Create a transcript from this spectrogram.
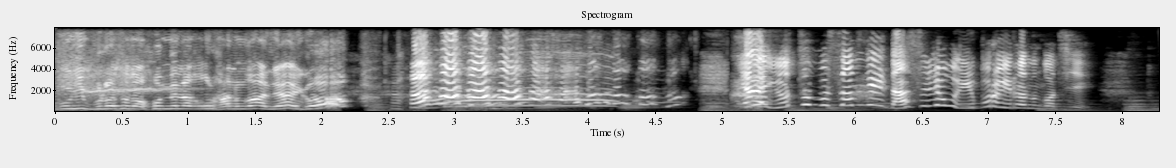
뿡이 불러서 나 혼내려고 하는 거 아니야 이거? 야 유튜브 썸네일 나 쓰려고 일부러 이러는 거지.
